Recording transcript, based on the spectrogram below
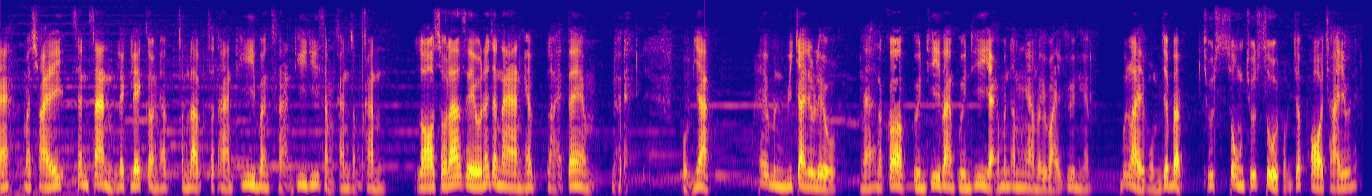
นะมาใช้สั้นๆ เล็กๆ ก่อนครับสำหรับสถานที่บางสถานที่ที่สำคัญสำคัญรอโซลาเซลล์น่าจะนานครับ หลายแต้ม ผมอยากให้มันวิจัยเร็วๆนะแล้วก็พื้นที่บางพื้นที่อยากให้มันทำงานไวๆขึ้นครับเมื่อไหร่ผมจะแบบชุดทรงชุดสูตร ผมจะพอใช้วะเนี่ย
